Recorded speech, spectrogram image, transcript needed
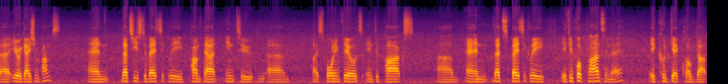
uh, irrigation pumps and that's used to basically pump out into um, like sporting fields, into parks, um, and that's basically, if you put plants in there, it could get clogged up.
